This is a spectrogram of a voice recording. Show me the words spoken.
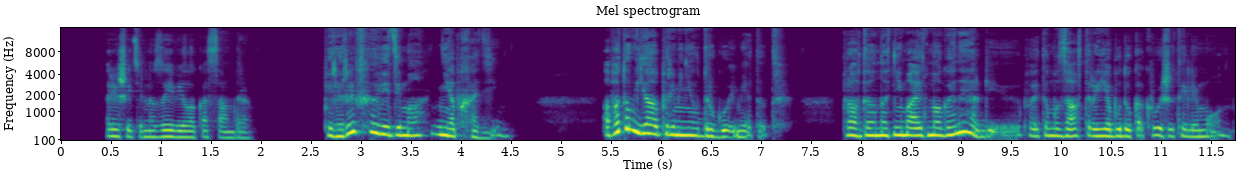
— решительно заявила Кассандра. «Перерыв, видимо, необходим. А потом я применю другой метод. Правда, он отнимает много энергии, поэтому завтра я буду как выжатый лимон».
